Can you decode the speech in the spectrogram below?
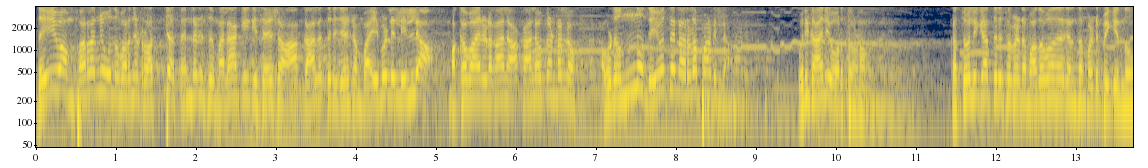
ദൈവം പറഞ്ഞു എന്ന് പറഞ്ഞിട്ട് ഒറ്റ സെന്റൻസ് മലാക്കിക്ക് ശേഷം ആ കാലത്തിന് ശേഷം ബൈബിളിൽ ഇല്ല മക്കവാരുടെ കാലം ആ കാലമൊക്കെ ഉണ്ടല്ലോ. അവിടെ ഒന്നും ദൈവത്തിന്റെ അരുളപ്പാടില്ല. ഒരു കാര്യം ഓർത്തണം. കത്തോലിക്ക തിരുസഭയുടെ മതബോധ ഗ്രന്ഥം പഠിപ്പിക്കുന്നു.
